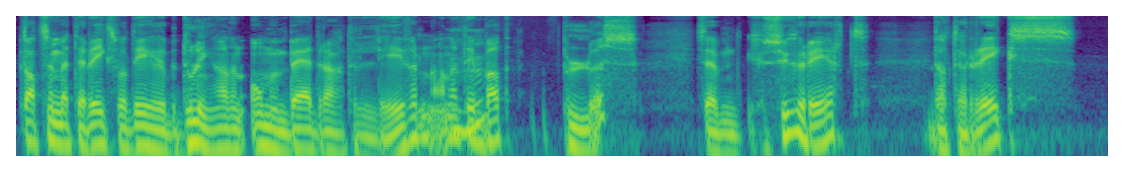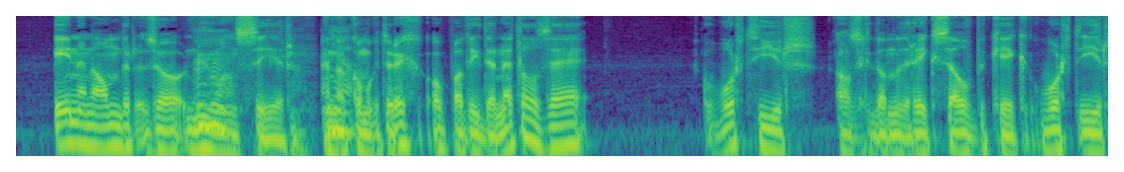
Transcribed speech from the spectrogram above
dat ze met de reeks wel degelijk de bedoeling hadden om een bijdrage te leveren aan het mhm. debat. Plus, ze hebben gesuggereerd dat de reeks een en ander zou mhm. nuanceren. En dan kom ik terug op wat ik daarnet al zei. Wordt hier, als ik dan de reeks zelf bekeek, wordt hier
